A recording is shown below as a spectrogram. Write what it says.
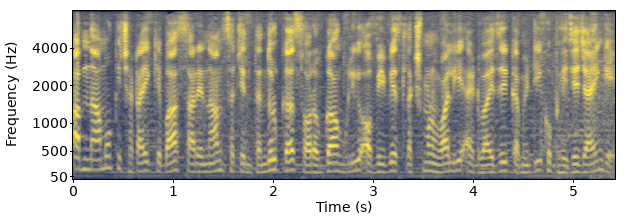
अब नामों की छटाई के बाद सारे नाम सचिन तेंदुलकर सौरभ गांगुली और वीवीएस लक्ष्मण वाली एडवाइजरी कमेटी को भेजे जाएँगे।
